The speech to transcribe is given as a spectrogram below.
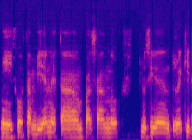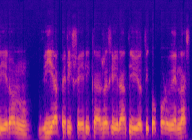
mis hijos también están pasando, inclusive requirieron vía periférica recibir antibióticos por venas,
